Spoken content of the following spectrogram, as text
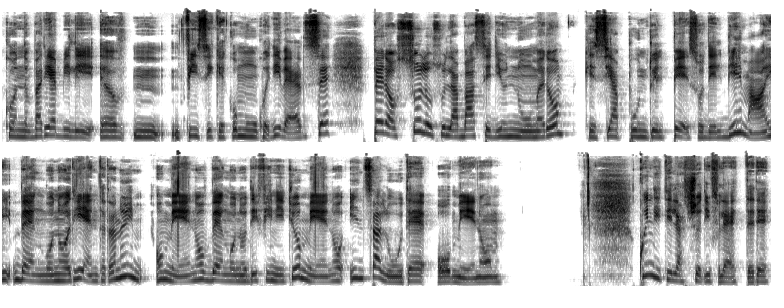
con variabili eh, fisiche comunque diverse, però solo sulla base di un numero, che sia appunto il peso del BMI, vengono, rientrano in, o meno, vengono definiti o meno in salute o meno. Quindi ti lascio riflettere.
